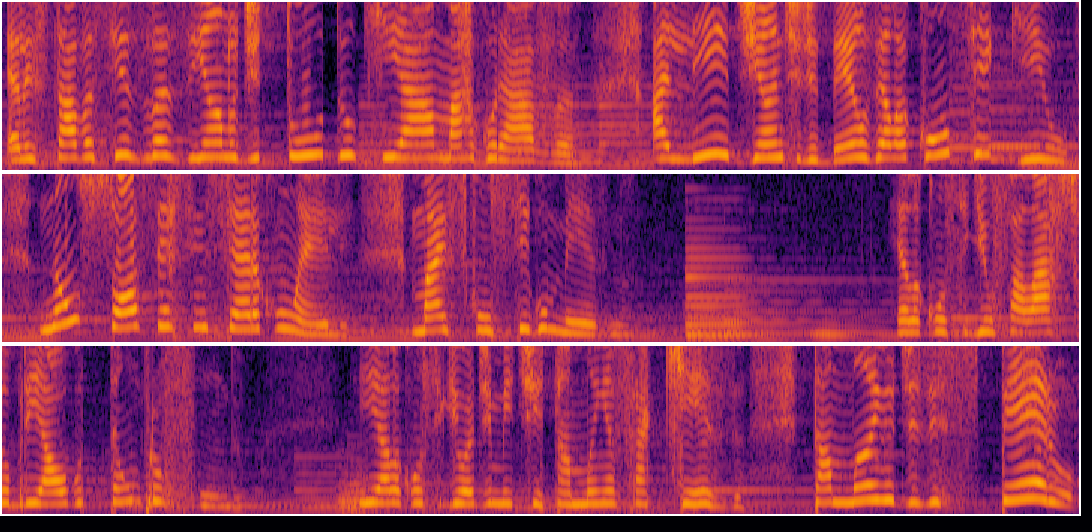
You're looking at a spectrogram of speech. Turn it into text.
Ela estava se esvaziando de tudo que a amargurava. Ali diante de Deus, ela conseguiu não só ser sincera com Ele, mas consigo mesma. Ela conseguiu falar sobre algo tão profundo. E ela conseguiu admitir tamanha fraqueza, tamanho desespero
